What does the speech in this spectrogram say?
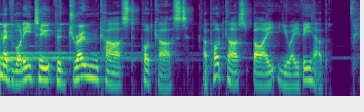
Welcome, everybody, to the Dronecast podcast, a podcast by UAV Hub.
